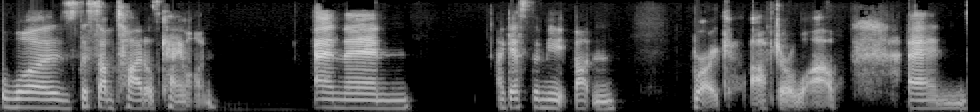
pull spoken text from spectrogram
was the subtitles came on. And then I guess the mute button broke after a while. And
